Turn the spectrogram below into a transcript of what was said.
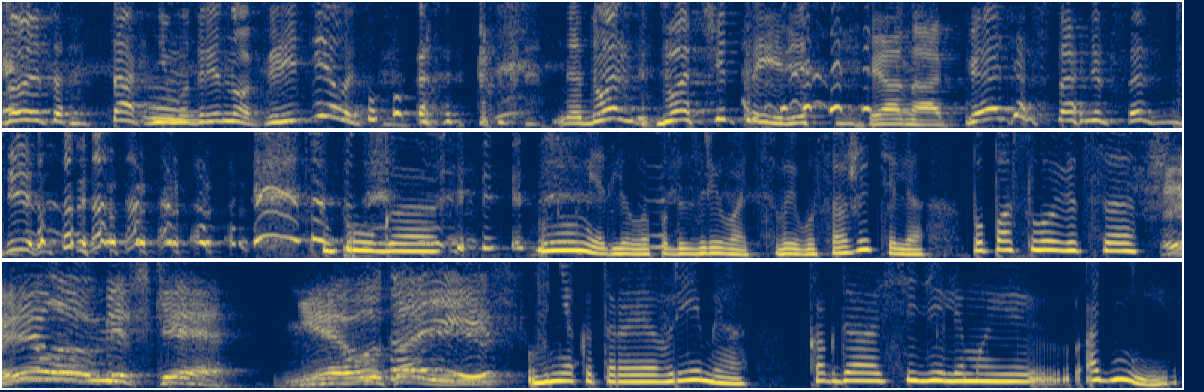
Но это так не мудрено переделать. Дважды два четыре. И она опять останется здесь. Супруга не умедлила подозревать своего сожителя по пословице Шило в мешке не утаишь. В некоторое время, когда сидели мы одни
